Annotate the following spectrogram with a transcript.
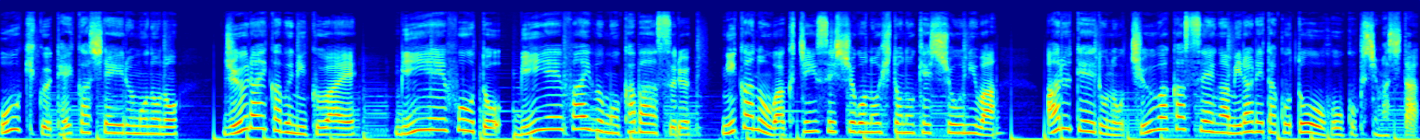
大きく低下しているものの、従来株に加え、BA4 と BA5 もカバーする2価のワクチン接種後の人の血漿には、ある程度の中和活性が見られたことを報告しました。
